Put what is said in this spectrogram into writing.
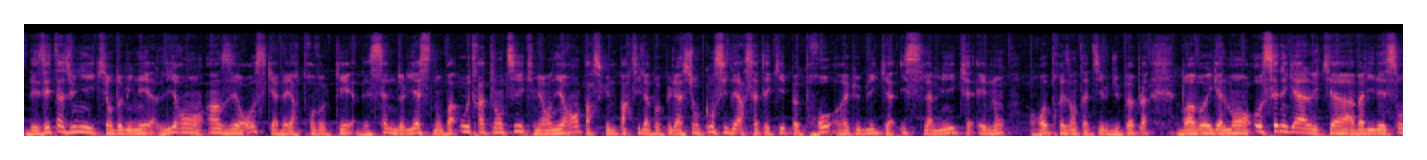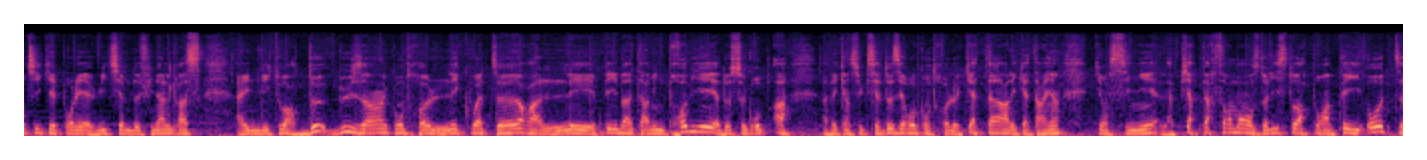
des États-Unis qui ont dominé l'Iran 1-0, ce qui a d'ailleurs provoqué des scènes de liesse non pas outre-Atlantique mais en Iran parce qu'une partie de la population considère cette équipe pro-république islamique et non représentative du peuple. Bravo également au Sénégal qui a validé son ticket pour les huitièmes de finale grâce à une victoire de buts 1 contre l'Équateur. Les Pays-Bas terminent premier de ce groupe A avec un succès c'est 2-0 contre le Qatar. Les Qatariens qui ont signé la pire performance de l'histoire pour un pays hôte.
